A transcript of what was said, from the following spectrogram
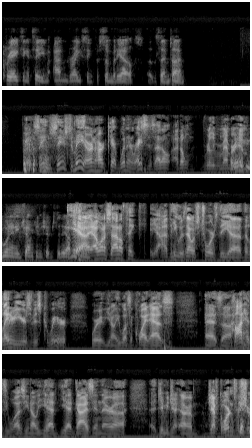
creating a team and racing for somebody else at the same time. It seems seems to me Earnhardt kept winning races. I don't I don't really remember don't him. if he won any championships, did he? I Yeah. I, I want to say I don't think yeah, he was. That was towards the uh, the later years of his career, where you know he wasn't quite as as uh, hot as he was. You know, you had you had guys in there, uh, Jimmy uh, Jeff Gordon for Jeff sure,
